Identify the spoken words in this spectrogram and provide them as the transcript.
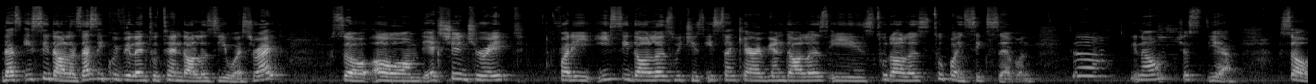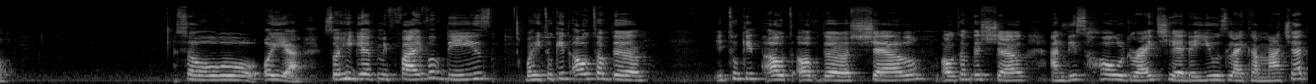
that's EC dollars. That's equivalent to $10 US, right? So um the exchange rate for the EC dollars, which is Eastern Caribbean dollars, is $2, 2.67. So, you know, just yeah. So so oh yeah so he gave me five of these but he took it out of the he took it out of the shell out of the shell and this hold right here they use like a machete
